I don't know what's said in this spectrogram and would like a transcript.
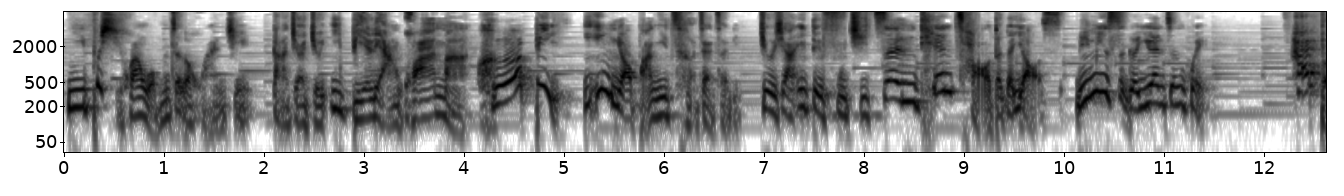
你不喜欢我们这个环境，大家就一别两宽嘛，何必硬要把你扯在这里？就像一对夫妻整天吵得个要死，明明是个冤真会，还不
